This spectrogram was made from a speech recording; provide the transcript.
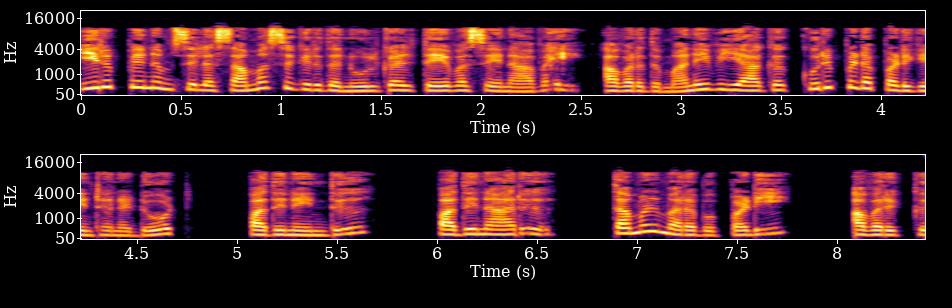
இருப்பினும் சில சமசுகிருத நூல்கள் தேவசேனாவை அவரது மனைவியாக குறிப்பிடப்படுகின்றன. டோட் பதினைந்து. பதினாறு. தமிழ் மரபுப்படி அவருக்கு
